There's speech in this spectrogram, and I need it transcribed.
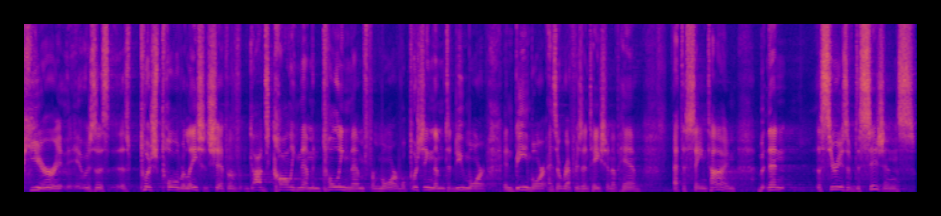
pure. It, it was this, this push pull relationship of God's calling them and pulling them for more, while pushing them to do more and be more as a representation of Him at the same time. But then a series of decisions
